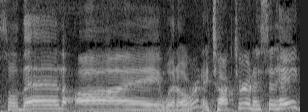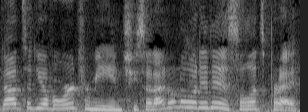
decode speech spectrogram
So then I went over and I talked to her and I said, Hey, God said you have a word for me. And she said, I don't know what it is, so let's pray.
